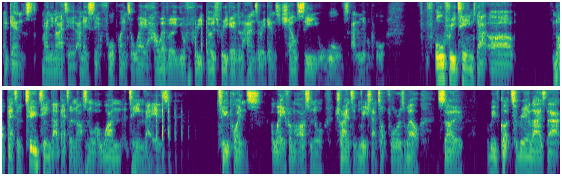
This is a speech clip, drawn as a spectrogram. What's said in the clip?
against Man United, and they sit four points away. However, your three those three games in hands are against Chelsea, Wolves, and Liverpool all three teams that are not better, two teams that are better than Arsenal, are one team that is two points away from Arsenal trying to reach that top four as well. So we've got to realize that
